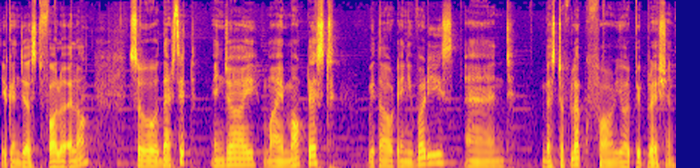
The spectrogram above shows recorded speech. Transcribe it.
You can just follow along. So that's it. Enjoy my mock test without any worries and best of luck for your preparation.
